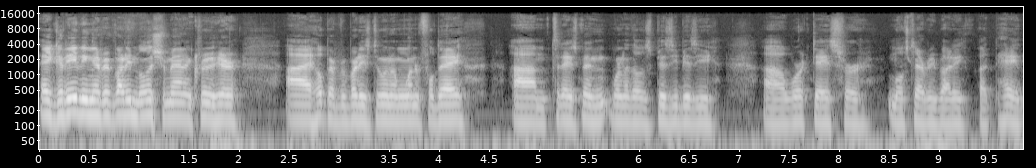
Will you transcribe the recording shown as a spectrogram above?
Hey, good evening everybody, Militiaman and Crew here. I hope everybody's doing a wonderful day. Um, today's been one of those busy, busy uh, work days for most everybody, but hey,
